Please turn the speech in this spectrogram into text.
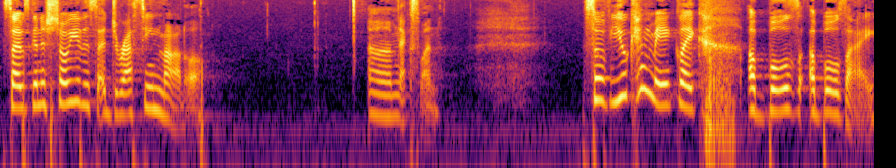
So, I was going to show you this addressing model. Um, next one. So if you can make like a bull's a bullseye,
